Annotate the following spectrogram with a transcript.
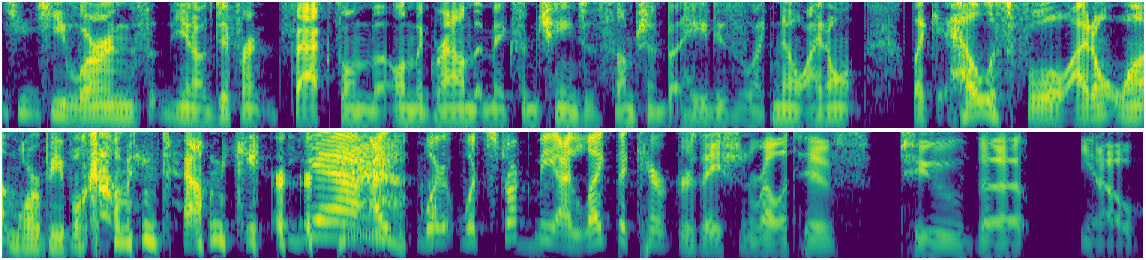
he, he learns you know different facts on the on the ground that makes him change his assumption but hades is like no i don't like hell is full i don't want more people coming down here yeah, I what what struck me, I like the characterization relative to the you know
